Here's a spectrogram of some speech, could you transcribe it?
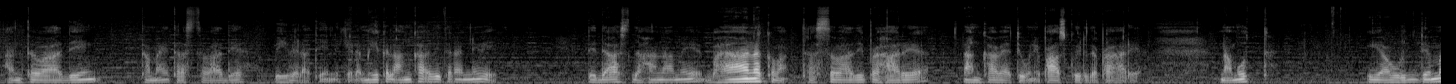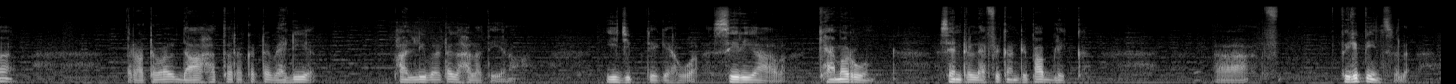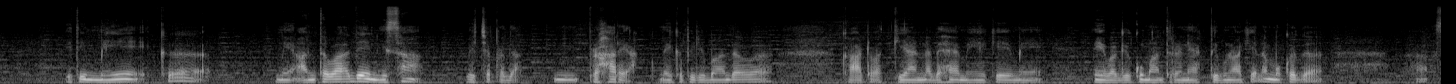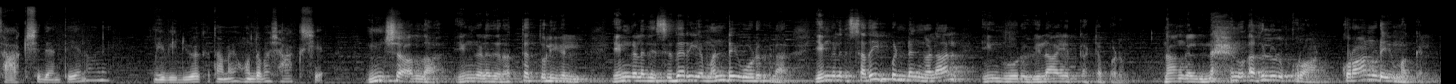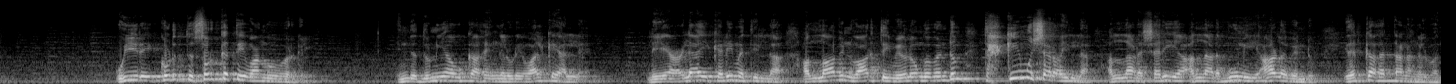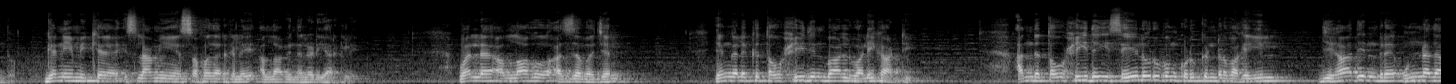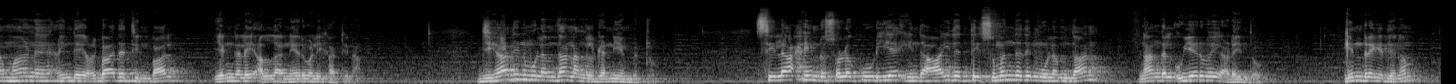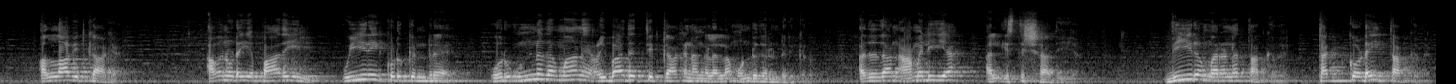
අන්තවාදයෙන් තමයි ත්‍රස්තවාදය බිහි වෙලා තියෙන්නේ කියලා. මේක ලංකා විතරන්නෙවේ දෙදස් දහනමේ භයානකම ත්‍රස්තවාදී ප්‍රහාරය ලංකාව ඇති වුණේ. පාස්කුවිරිද ප්‍රහාරය. නමුත් ඒ අවුරුද්ධෙම රටවල් දාහතරකට වැඩිය පල්ලිවලට ගහලා තියෙනවා. ඊජිප්තය ගැහුවා සිරියාව Cameroon Central African Republic Philippines වල. ඉතින් මේක මේ අන්තවාදය නිසා වෙච්ච ප්‍රදා ප්‍රහාරයක්. මේක පිළිබඳව කාටවත් කියන්න බැහැ මේකේ මේ මේ වගේ කුමන්ත්‍රණයක් තිබුණා කියලා. මොකද අ, සාක්ෂි දැන් තියෙනවානේ. මේ විඩියෝ එක තමයි හොඳම සාක්ෂිය இன்ஷா அல்லாஹ் எங்களது இரத்த துளிகள் எங்களது சிதறிய மண்டை ஓடுகளால் எங்களது சதைப்பிண்டங்களால் இங்கு ஒரு விலாயத் கட்டப்படும் நாங்கள் நஹ்னு அஹ்லுல் குர்ஆன் குர்ஆனுடைய மக்கள் உயிரை கொடுத்து சொர்க்கத்தை வாங்குபவர்கள் இந்த துனியாவுக்காக எங்களுடைய வாழ்க்கை அல்ல லியலாய் கலிமத்தில்லா அல்லாவின் வார்த்தை மேலோங்க வேண்டும் தஹ்கீமு ஷர இல்லா அல்லாட ஷரியா அல்லாட பூமியை ஆள வேண்டும் இதற்காகத்தான் நாங்கள் வந்தோம் கண்ணியமிக்க இஸ்லாமிய சகோதரர்களே அல்லாவின் நல்லடியார்களே. வல்ல அல்லாஹு அஸ்ஸவஜல் எங்களுக்கு தௌஹீதின்பால் வழிகாட்டி. அந்த தௌஹீதை செயலுருவம் கொடுக்கின்ற வகையில் ஜிஹாத் என்ற உன்னதமான இந்த இபாதத்தின்பால் எங்களை அல்லாஹ் நேர்வழி காட்டினான். ஜிஹாதின் மூலம்தான் நாங்கள் கண்ணியம் பெற்றோம். சிலாஹ் என்று சொல்லக்கூடிய இந்த ஆயுதத்தை சுமந்ததின் மூலம்தான் நாங்கள் உயர்வை அடைந்தோம். இன்றைய தினம் அல்லாவிற்காக அவனுடைய பாதையில் உயிரை கொடுக்கின்ற ஒரு உன்னதமான இபாதத்திற்காக நாங்கள் எல்லாம் ஒன்று திரண்டிருக்கிறோம் அதுதான் அமலியா அல் இஸ்திஷாதியா வீர மரண தாக்குதல் தற்கொடை தாக்குதல்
